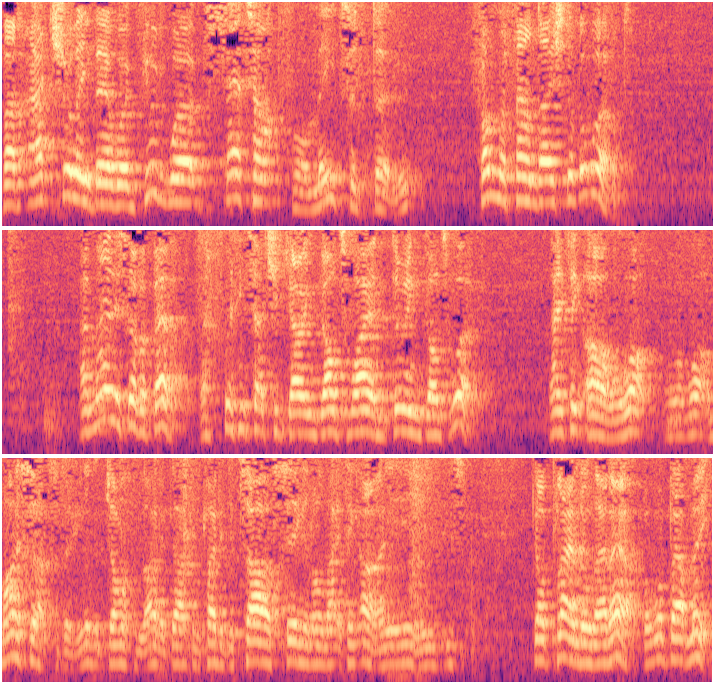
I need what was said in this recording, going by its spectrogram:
But actually there were good works set up for me to do from the foundation of the world. A man is never better than when he's actually going God's way and doing God's work. Now you think, oh, well, what, what am I set up to do? You look at Jonathan Lloyd, a guy who can play the guitar, sing and all that, you think, oh, he's, he's, God planned all that out. But what about me?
